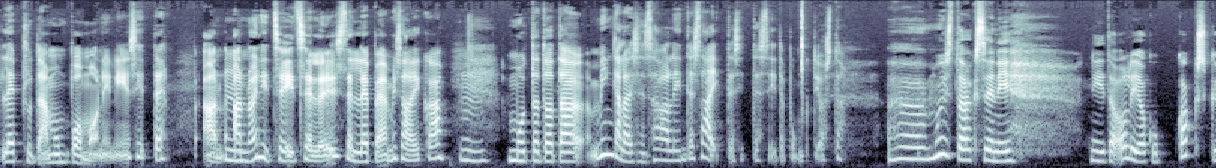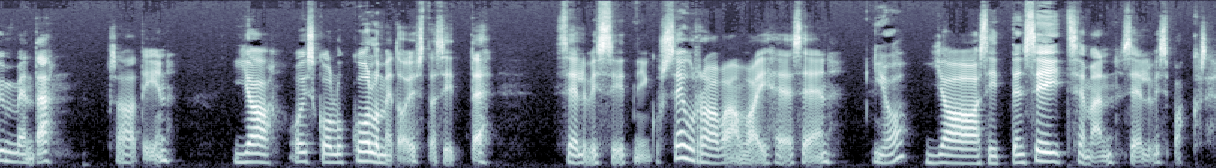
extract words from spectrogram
lepsu tämä mun pomoni, niin sitten an, mm. annoin itse itselleni sen lepeämisaikaa. Mm. Mutta tota, minkälaisen saaliin te saitte sitten siitä punktiosta? Öö, muistaakseni niitä oli joku 20 saatiin. Ja olisiko ollut 13 sitten selvisi siitä niin kuin seuraavaan vaiheeseen. Joo. Ja sitten seitsemän selvisi pakkaseen.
